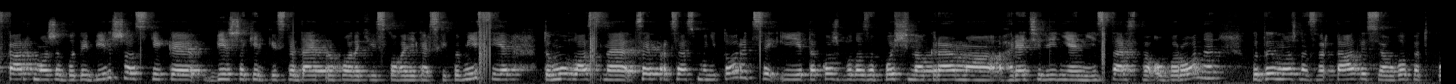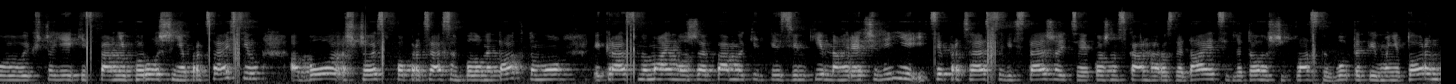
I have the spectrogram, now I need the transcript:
скарг може бути більше, оскільки більша кількість людей проходить військово-лікарські комісії. Тому власне цей процес моніториться, і також була запущена окрема гаряча лінія Міністерства оборони, куди можна звертатися у випадку, якщо є якісь певні порушення процесів або щось по процесах було не так. Тому якраз ми маємо вже певну кількість дзвінків на гарячу лінію, і ці процеси відстежуються, і кожна скарга розглядається для того, щоб власне був такий моніторинг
